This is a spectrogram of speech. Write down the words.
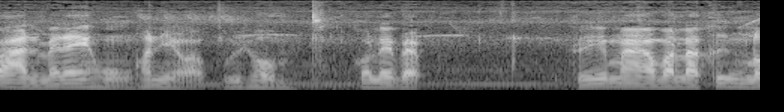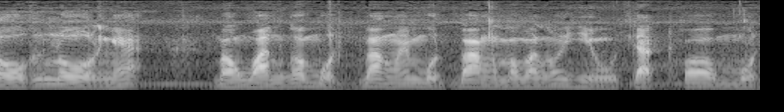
บ้านไม่ได้หุงข้าวเหนียวอะคุณผู้ชม ก็เลยแบบซื้อมาวันละครึ่งโลครึ่งโลอย่างเงี้ย บางวันก็หมดบ้างไม่หมดบ้าง บางวันก็หิวจัดก็หมด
